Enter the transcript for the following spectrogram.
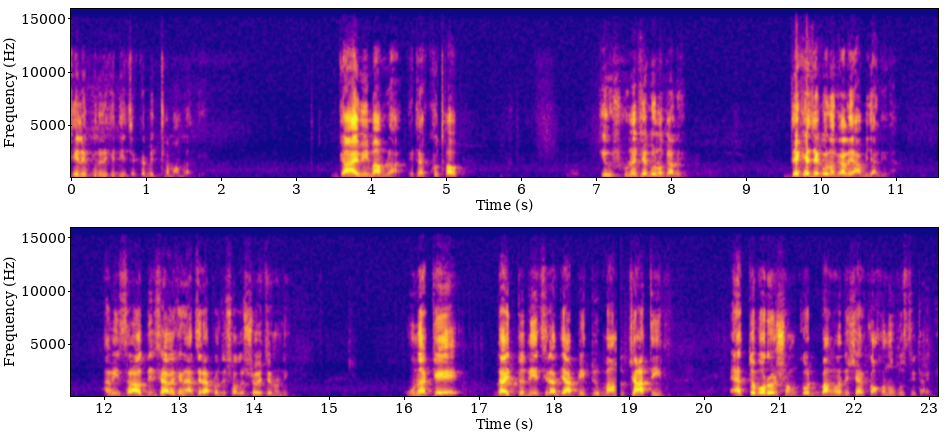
জেলে পুরে রেখে দিয়েছে একটা মিথ্যা মামলা দিয়ে। গায়েবী মামলা, এটা কোথাও কেউ শুনেছে কোনো কালে? দেখেছে কোনো কালে, আমি জানি না। আমি সালাউদ্দিন সাহেব এখানে আছেন, আপনাদের সদস্য হয়েছেন উনি। উনাকে দায়িত্ব দিয়েছিলাম যে আপনি একটু মাম জাতির, এত বড় সংকট বাংলাদেশে আর কখনো উপস্থিত হয়নি।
